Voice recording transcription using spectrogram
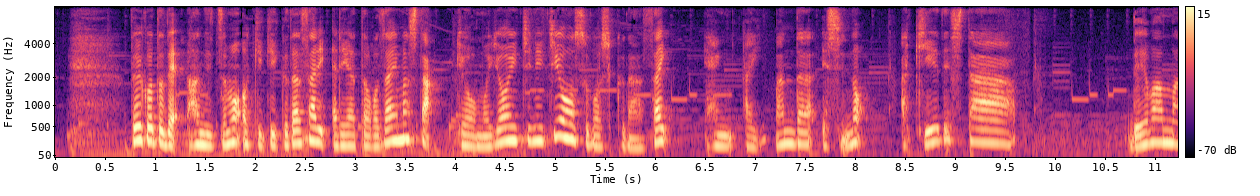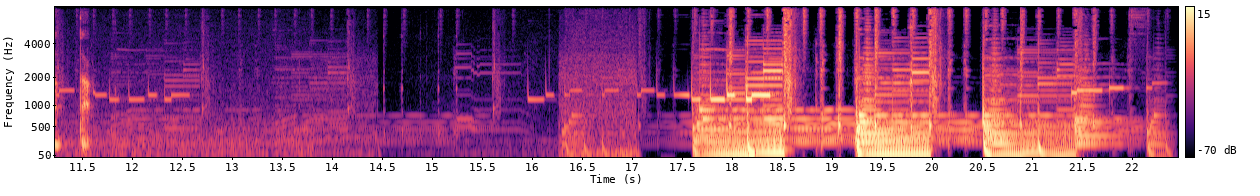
ということで本日もお聴きくださりありがとうございました。今日も良い一日をお過ごしください。偏愛マンダラ絵師の秋江でした。ではまた。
